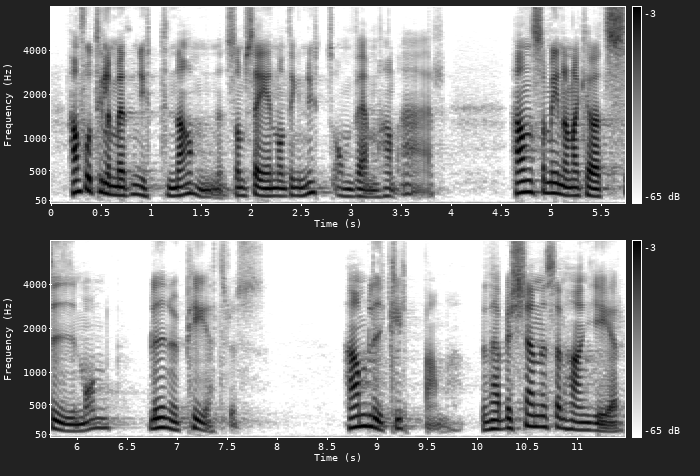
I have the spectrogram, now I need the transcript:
Han får till och med ett nytt namn som säger någonting nytt om vem han är. Han som innan har kallats Simon blir nu Petrus. Han blir klippan. Den här bekännelsen han ger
